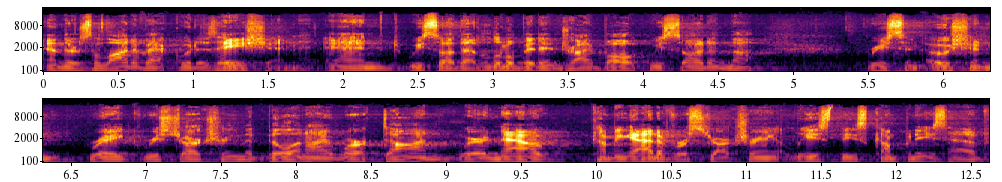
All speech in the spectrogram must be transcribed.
and there's a lot of equitization. And we saw that a little bit in dry bulk. We saw it in the recent ocean rig restructuring that Bill and I worked on, where now coming out of restructuring, at least these companies have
